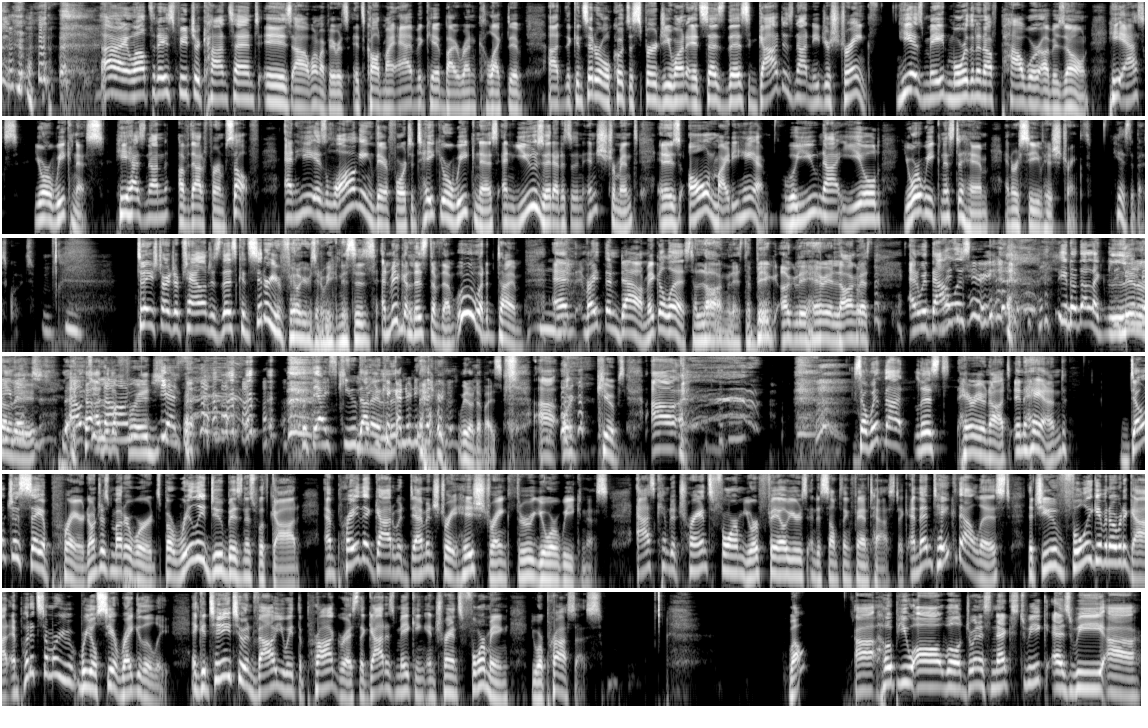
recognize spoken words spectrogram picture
All right. Well, today's featured content is uh, one of my favorites. It's called My Advocate by Rend Collective. Uh, the considerable quote's a Spurgey one. It says this God does not need your strength. He has made more than enough power of his own. He asks your weakness. He has none of that for himself. And he is longing, therefore, to take your weakness and use it as an instrument in his own mighty hand. Will you not yield your weakness to him and receive his strength? He has the best quotes. Mm-hmm. Today's charge up challenge is this consider your failures and weaknesses and make a list of them. Ooh, what a time. Mm. And write them down. Make a list, a long list, a big, ugly, hairy, long list. And with that list, Harry. you know, not like literally out under long? the fridge. Yes. With the ice cubes Not that you a kick underneath there. we don't have ice uh, or cubes. Uh, so, with that list, hairy or not, in hand, don't just say a prayer, don't just mutter words, but really do business with God and pray that God would demonstrate his strength through your weakness. Ask him to transform your failures into something fantastic. And then take that list that you've fully given over to God and put it somewhere where you'll see it regularly and continue to evaluate the progress that God is making in transforming your process. Well, uh, hope you all will join us next week as we. Uh,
